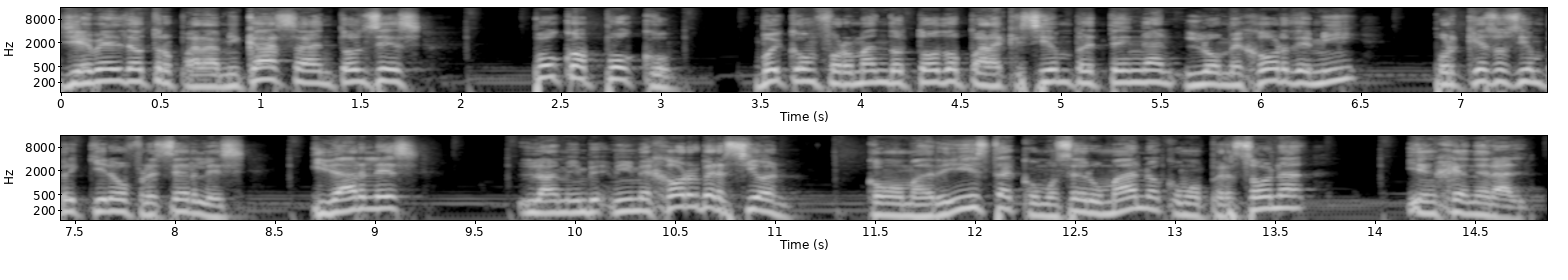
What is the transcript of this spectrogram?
llevé el de otro para mi casa. Entonces, poco a poco voy conformando todo para que siempre tengan lo mejor de mí, porque eso siempre quiero ofrecerles y darles mi, mi mejor versión como madridista, como ser humano, como persona y en general.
